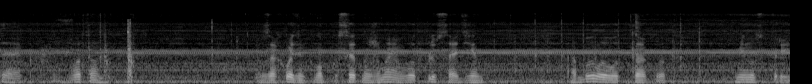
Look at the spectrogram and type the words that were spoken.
Так, вот он. Заходим, кнопку set нажимаем, вот плюс 1. А было вот так вот, минус 3.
